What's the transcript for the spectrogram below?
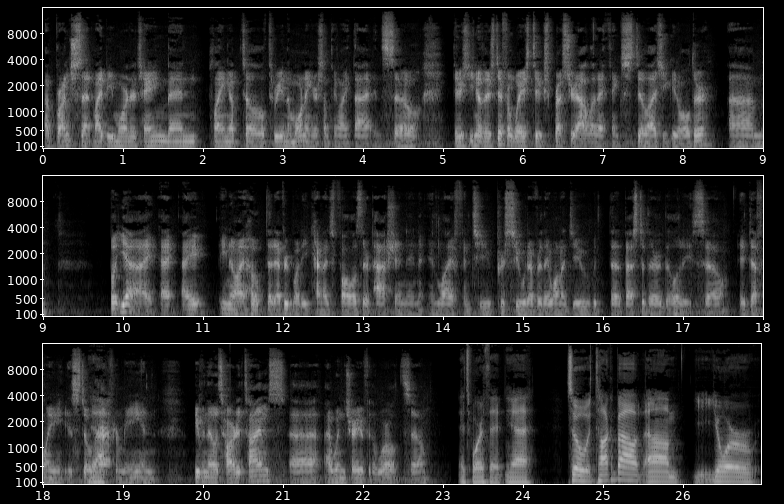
a brunch set might be more entertaining than playing up till three in the morning or something like that. And so there's, you know, there's different ways to express your outlet. I think still as you get older. Um, but yeah, I, I, I, you know, I hope that everybody kind of follows their passion in, in life and to pursue whatever they want to do with the best of their ability. So it definitely is still yeah. that for me. And even though it's hard at times, uh, I wouldn't trade it for the world. So it's worth it. Yeah. So talk about um, your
